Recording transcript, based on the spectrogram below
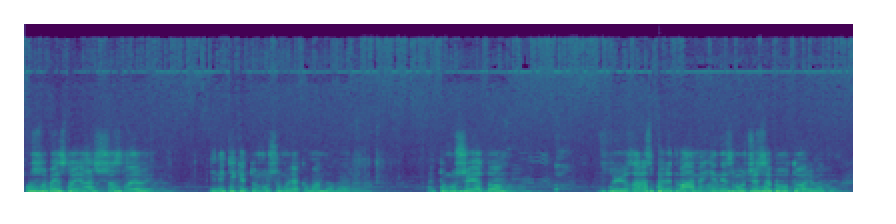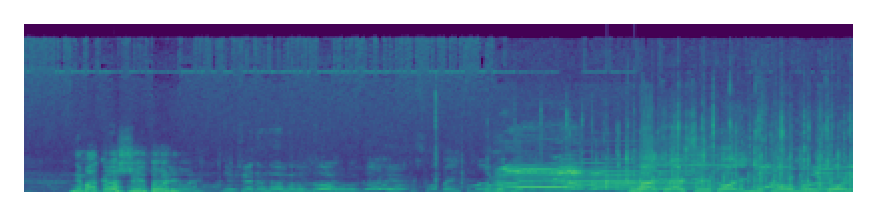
Особисто я щасливий. І не тільки тому, що моя команда виграла, а й тому, що я вдома. Стою зараз перед вами і не змучуся повторювати. Нема кращої долі. Невже до номеру 40? Нема кращої долі, ніж в новому роздолі.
